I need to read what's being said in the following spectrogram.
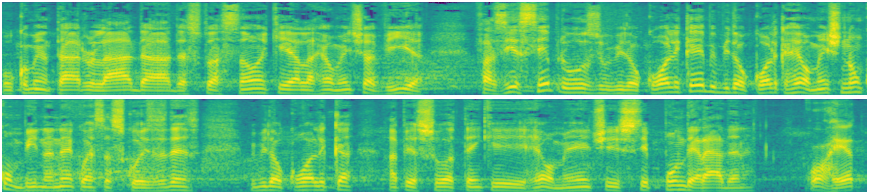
O comentário lá da, da situação é que ela realmente havia, fazia sempre uso de bebida alcoólica e bebida alcoólica realmente não combina né, com essas coisas. Né? Bebida alcoólica, a pessoa tem que realmente ser ponderada. Né? Correto.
